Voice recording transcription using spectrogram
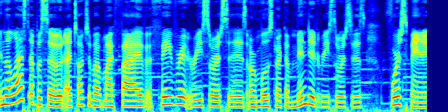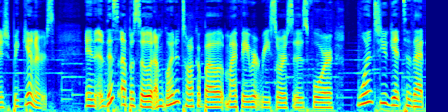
In the last episode, I talked about my five favorite resources or most recommended resources for Spanish beginners. In this episode, I'm going to talk about my favorite resources for once you get to that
